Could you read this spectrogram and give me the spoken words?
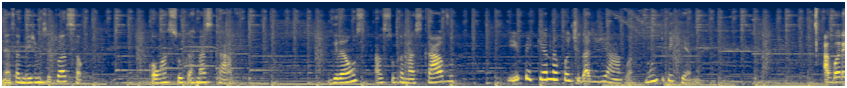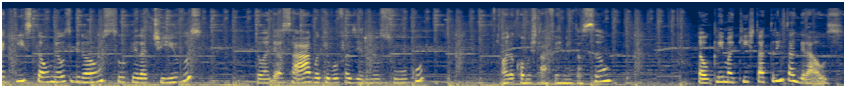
nessa mesma situação, com açúcar mascavo. Grãos, açúcar mascavo e pequena quantidade de água, muito pequena. Agora aqui estão meus grãos super ativos. Então é dessa água que eu vou fazer o meu suco. Olha como está a fermentação. Então o clima aqui está 30 graus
